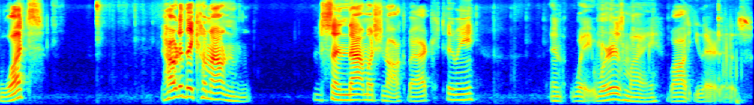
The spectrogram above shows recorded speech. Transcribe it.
What? How did they come out and send that much knockback to me? And wait, where is my body? There it is.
